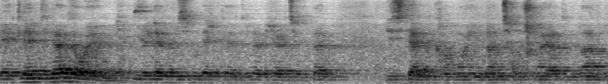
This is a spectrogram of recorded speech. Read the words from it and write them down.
Beklentiler de o yönde. Üyelerimizin beklentileri gerçekten bizden, kamuoyundan, çalışma hayatından,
